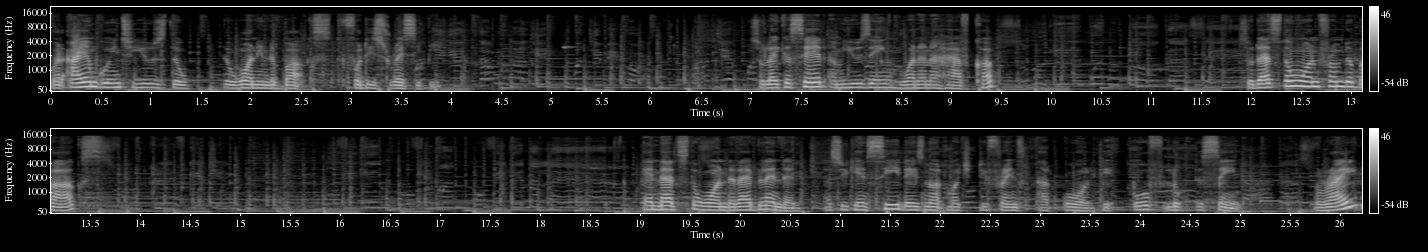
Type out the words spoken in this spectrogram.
But I am going to use the, the one in the box for this recipe. So like I said, I'm using one and a half cup. So that's the one from the box. And that's the one that I blended. As you can see there's not much difference at all. They both look the same. All right?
